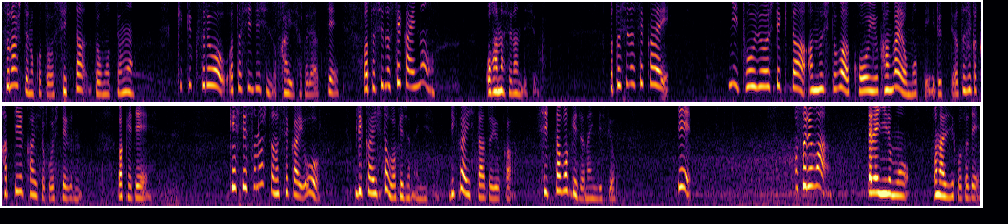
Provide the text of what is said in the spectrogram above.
その人のことを知ったと思っても結局それは私自身の解釈であって私の世界のお話なんですよ。私の世界に登場してきたあの人はこういう考えを持っているって私が勝手に解釈をしてるわけで決してその人の世界を理解したわけじゃないんですよ。理解したというか知ったわけじゃないんですよ。でそれは誰にでも同じことで。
